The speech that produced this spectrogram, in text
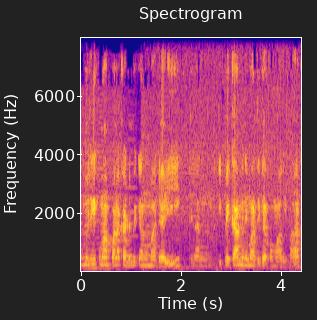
memiliki kemampuan akademik yang memadai dengan IPK minimal 3,5,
